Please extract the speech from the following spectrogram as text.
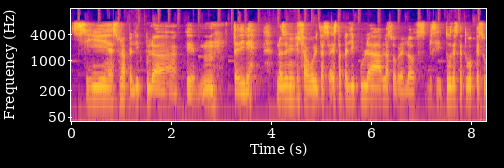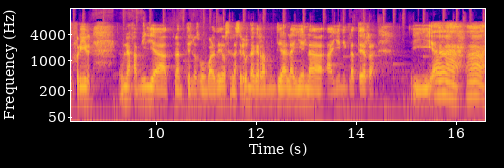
Sí, es una película que mm, te diré, no es de mis favoritas. Esta película habla sobre las vicisitudes que tuvo que sufrir una familia durante los bombardeos en la Segunda Guerra Mundial ahí en, la, ahí en Inglaterra. Y ah, ah,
